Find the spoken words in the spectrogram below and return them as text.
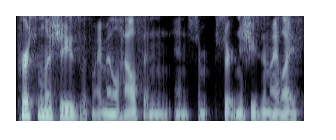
personal issues with my mental health and and some certain issues in my life.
